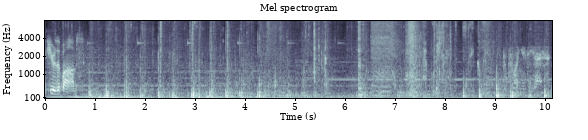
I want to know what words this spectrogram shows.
Secure the bombs. Ambush set. Stay clear. Deploying ADS.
